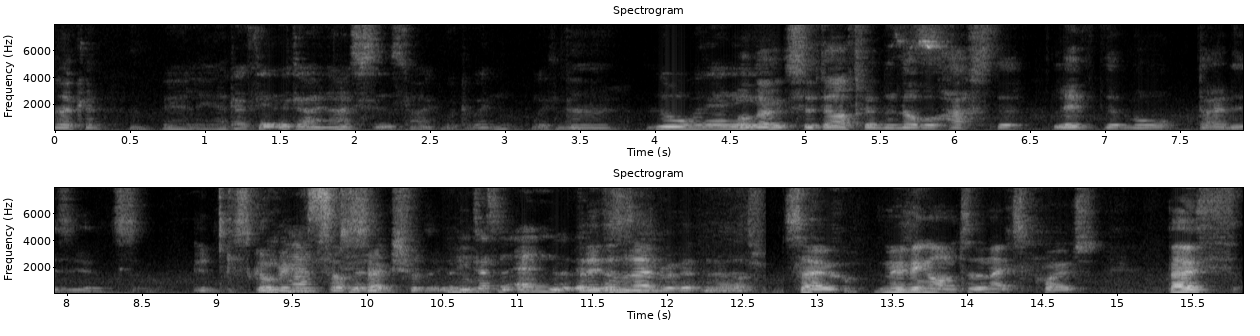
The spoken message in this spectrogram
Okay. Really, I don't think the Dionysian side would win with him, No. nor with any. Although Siddhartha in the novel has to live the more Dionysian in discovering He has himself to, sexually. but he doesn't end with it. But he does doesn't end with it. No, that's So, moving on to the next quote. Both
